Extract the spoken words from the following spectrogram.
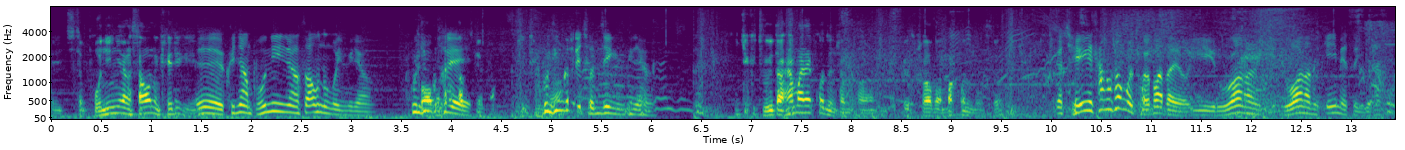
예, 진짜 본인이랑 싸우는 캐릭이에요. 예, 그냥 본인이랑 싸우는 거임 그냥. 본인과의 팀과. 본인과의 전쟁 그냥. 솔직히 둘 다 할만했거든 전판. 그래서 조합 안 바꿨는데요. 그러니까 제일 상성을 덜 받아요 이 로아라는 로아라는 게임에서 이게 사실.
